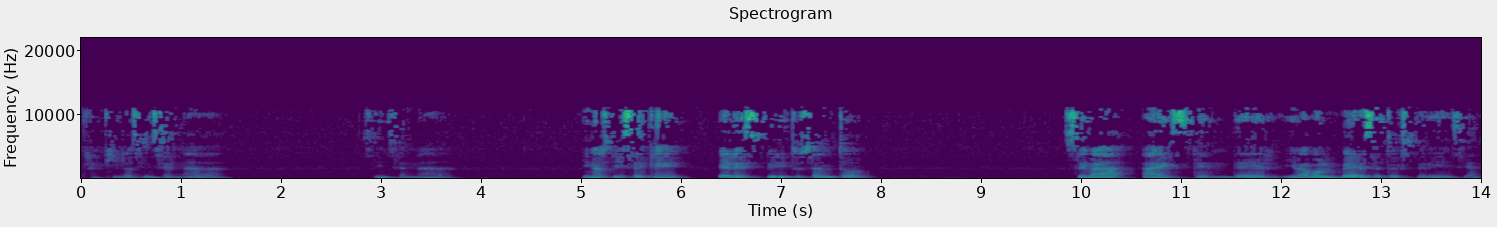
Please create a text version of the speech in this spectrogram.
tranquilo, sin ser nada. Sin ser nada. Y nos dice que el Espíritu Santo se va a extender y va a volverse tu experiencia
